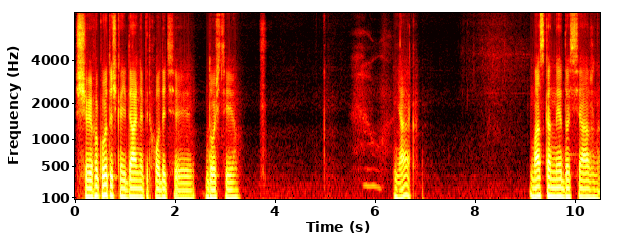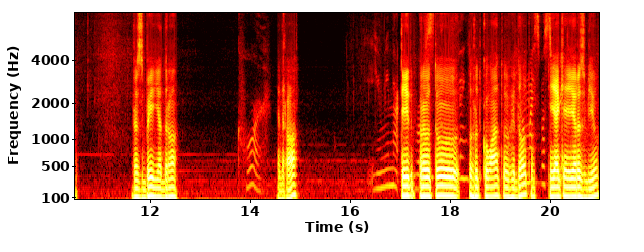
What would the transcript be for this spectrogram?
що його курточка ідеально підходить е, дошці. Як? Маска недосяжна. Розбий ядро. Ядро? Ти про ту грудкувату гидоту, і як я її розб'ю?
